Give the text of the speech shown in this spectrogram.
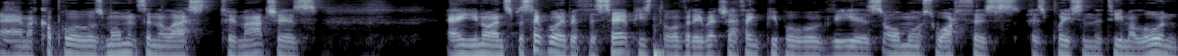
um, a couple of those moments in the last two matches uh, you know, and specifically with the set piece delivery, which I think people will agree is almost worth his, his place in the team alone.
